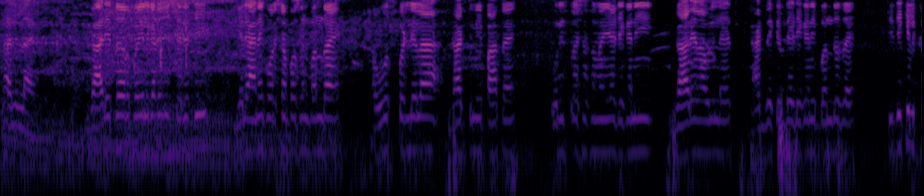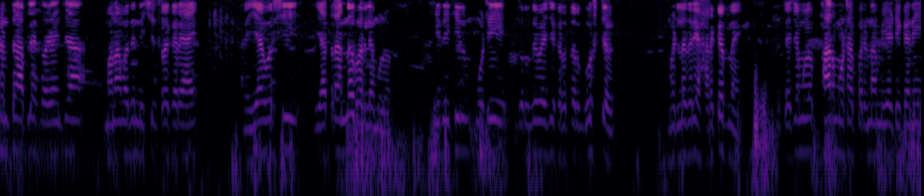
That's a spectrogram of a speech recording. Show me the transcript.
झालेलं आहे. गाडी तर बैलगाड्याची शर्यती गेल्या अनेक वर्षांपासून बंद आहे. हा ओस पडलेला घाट तुम्ही पाहताय. पोलीस प्रशासनाने या ठिकाणी गाड्या लावलेल्या आहेत. घाट देखील त्या ठिकाणी बंदच आहे. ती देखील खंत आपल्या सगळ्यांच्या मनामध्ये निश्चित प्रकारे आहे. आणि यावर्षी यात्रा न भरल्यामुळं ही देखील मोठी दुर्दैवाची खरं तर गोष्ट म्हटलं तरी हरकत नाही. त्याच्यामुळं फार मोठा परिणाम या ठिकाणी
